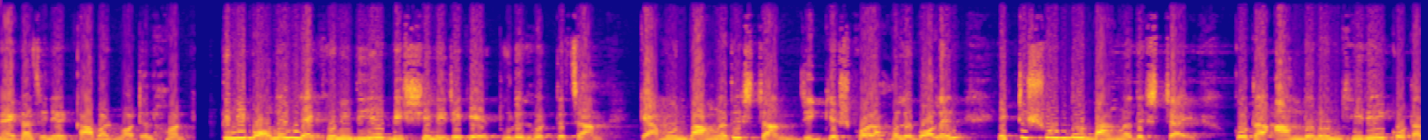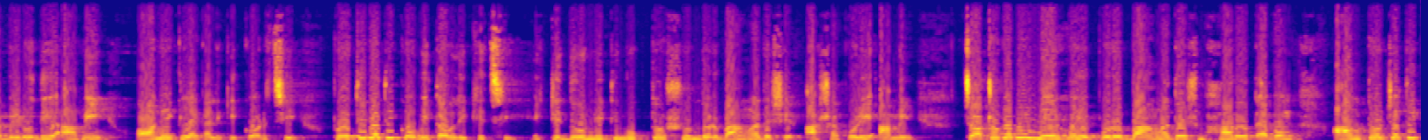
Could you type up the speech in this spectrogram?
ম্যাগাজিনের কাবার মডেল হন। তিনি বলেন, লেখনী দিয়ে বিশ্বে নিজেকে তুলে ধরতে চান। কেমন বাংলাদেশ চান, জিজ্ঞেস করা হলে বলেন, একটি সুন্দর বাংলাদেশ চাই। কোটা আন্দোলন ঘিরে, কোটা বিরোধী আমি অনেক লেখালেখি করেছি, প্রতিবাদী কবিতাও লিখেছি। একটি দুর্নীতিমুক্ত, সুন্দর বাংলাদেশের আশা করি আমি। চট্টগ্রামের মেয়ে হয়ে পুরো বাংলাদেশ, ভারত এবং আন্তর্জাতিক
